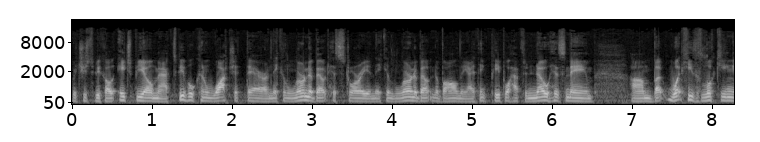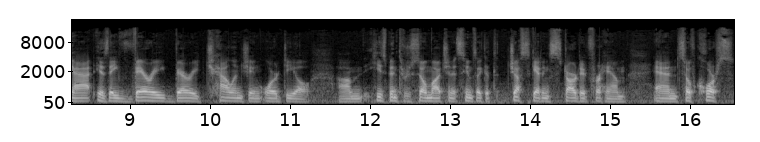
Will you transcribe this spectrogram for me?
which used to be called HBO Max. People can watch it there and they can learn about his story and they can learn about Navalny. I think people have to know his name. Um, but what he's looking at is a very, very challenging ordeal. Um, he's been through so much, and it seems like it's just getting started for him. And so, of course,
